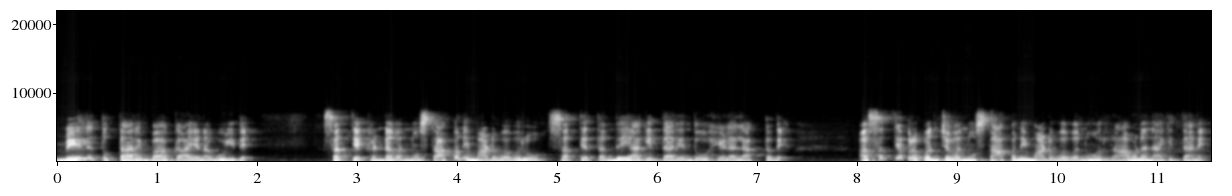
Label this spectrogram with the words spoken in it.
ಮೇಲೆತ್ತುತ್ತಾರೆಂಬ ಗಾಯನವೂ ಇದೆ. ಸತ್ಯಖಂಡವನ್ನು ಸ್ಥಾಪನೆ ಮಾಡುವವರು ಸತ್ಯ ತಂದೆಯಾಗಿದ್ದಾರೆಂದು ಹೇಳಲಾಗ್ತದೆ. ಅಸತ್ಯ ಪ್ರಪಂಚವನ್ನು ಸ್ಥಾಪನೆ ಮಾಡುವವನು ರಾವಣನಾಗಿದ್ದಾನೆ.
